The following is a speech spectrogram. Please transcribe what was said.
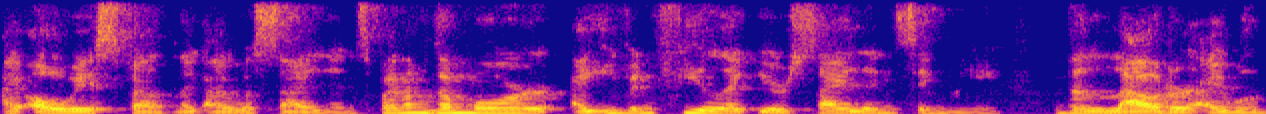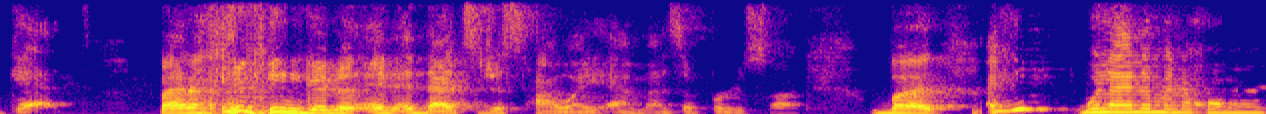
I always felt like I was silenced. Parang the more I even feel like you're silencing me, the louder I will get. Parang naging ganun. And, and that's just how I am as a person. But I think wala naman akong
